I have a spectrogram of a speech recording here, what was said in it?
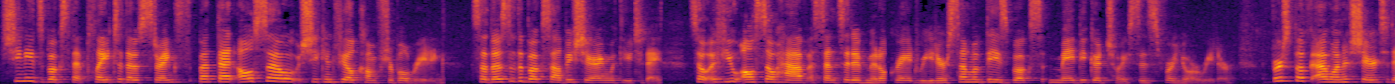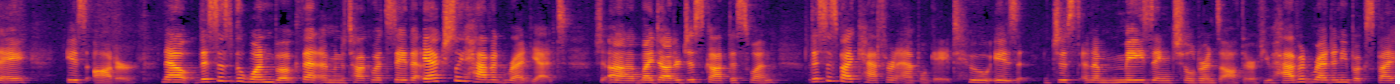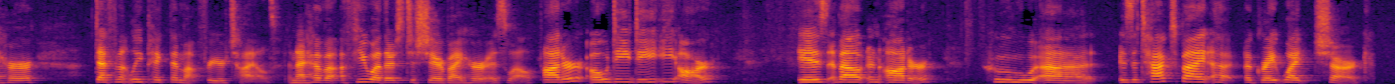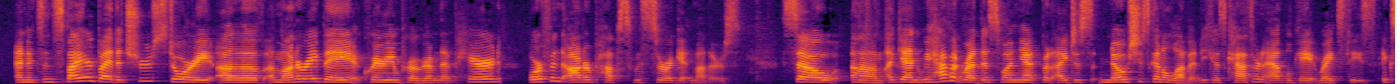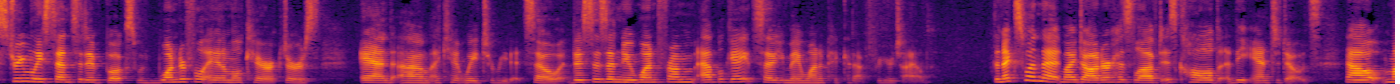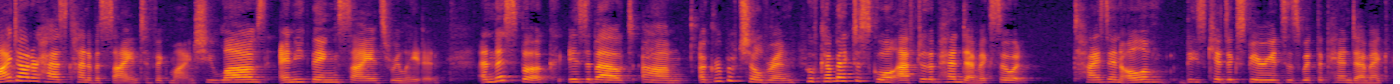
She needs books that play to those strengths, but that also she can feel comfortable reading. So, those are the books I'll be sharing with you today. So, if you also have a sensitive middle grade reader, some of these books may be good choices for your reader. First book I want to share today is Odder. Now, this is the one book that I'm going to talk about today that I actually haven't read yet. Uh, my daughter just got this one. This is by Katherine Applegate, who is just an amazing children's author. If you haven't read any books by her, definitely pick them up for your child. And I have a, a few others to share by her as well. Odder, O D D E R, is about an otter who uh, is attacked by a, a great white shark and it's inspired by the true story of a Monterey Bay aquarium program that paired orphaned otter pups with surrogate mothers. So, um, again, we haven't read this one yet, but I just know she's going to love it because Katherine Applegate writes these extremely sensitive books with wonderful animal characters, and um, I can't wait to read it. So, this is a new one from Applegate, so you may want to pick it up for your child. The next one that my daughter has loved is called The Antidotes. Now, my daughter has kind of a scientific mind. She loves anything science related. And this book is about um, a group of children who've come back to school after the pandemic, so it ties in all of these kids' experiences with the pandemic,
